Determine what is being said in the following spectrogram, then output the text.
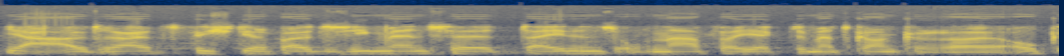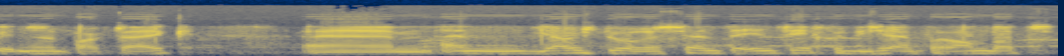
Ja, uiteraard. Fysiotherapeuten zien mensen tijdens of na trajecten met kanker ook in hun praktijk. Um, en juist door recente inzichten die zijn veranderd,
